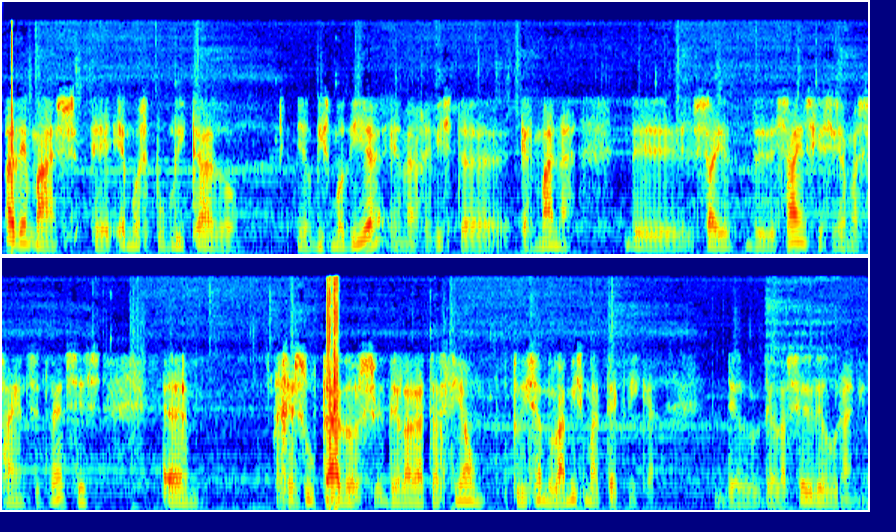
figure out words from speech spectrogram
Además, hemos publicado el mismo día en la revista hermana de, de Science, que se llama Science Advances, resultados de la datación utilizando la misma técnica de la serie del uranio.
